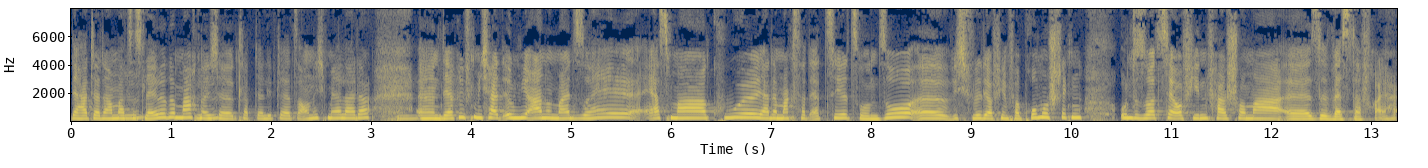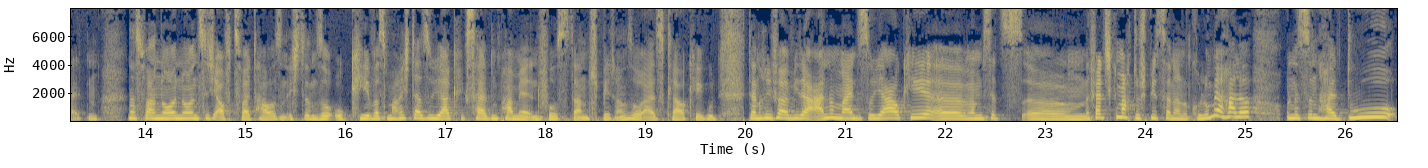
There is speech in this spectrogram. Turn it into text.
Der hat ja damals mhm. das Label gemacht. Mhm. Ich äh, glaube, der lebt ja jetzt auch nicht mehr leider. Mhm. Äh, der rief mich halt irgendwie an und meinte so, hey, erstmal cool, ja, der Max hat erzählt so und so. Äh, ich will dir auf jeden Fall Promo schicken. Und du sollst ja auf jeden Fall schon mal äh, Silvester frei halten. Das war 99 auf 2000. Ich dann so, okay, was mache ich da so? Ja, kriegst halt ein paar mehr Infos dann später und so. Alles klar, okay, gut. Dann rief er wieder an und meinte so, ja, okay, äh, wir haben es jetzt äh, fertig gemacht. Du spielst dann in der Columbia-Halle und es sind halt du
